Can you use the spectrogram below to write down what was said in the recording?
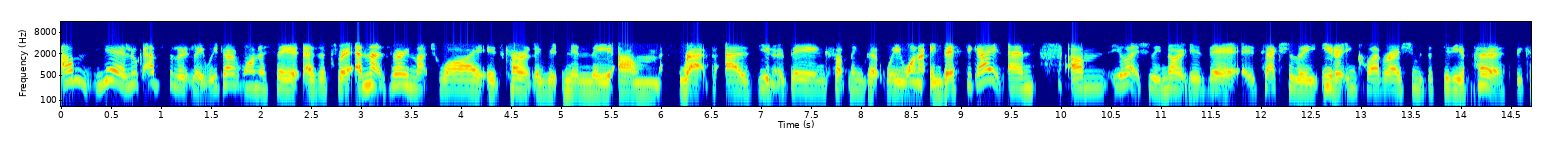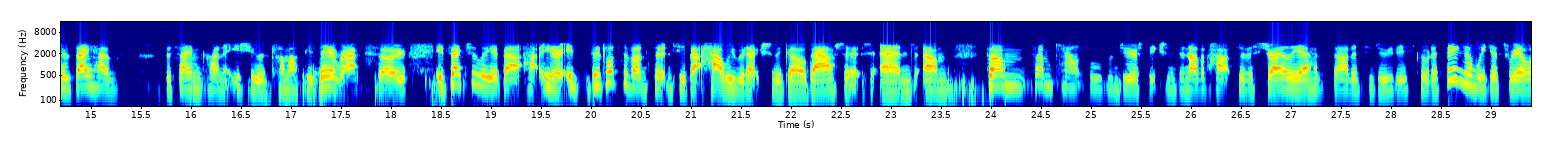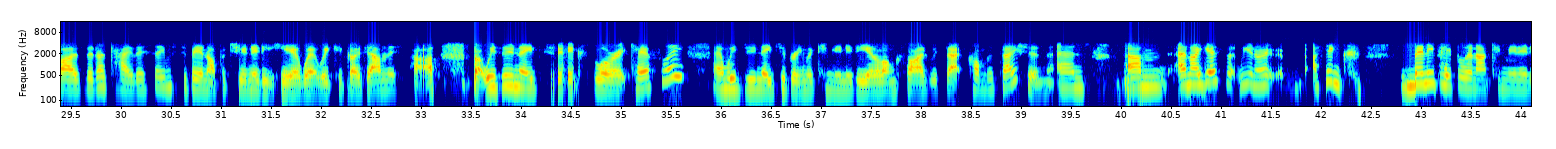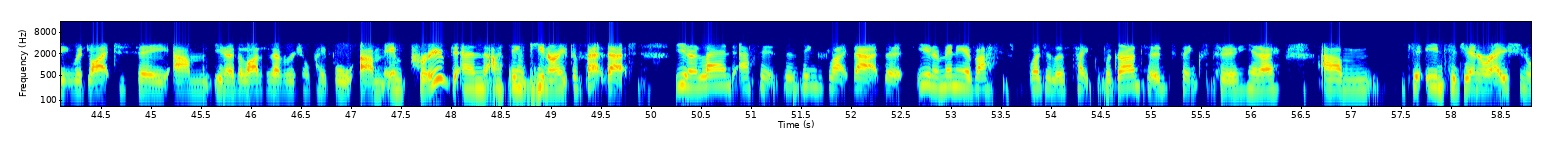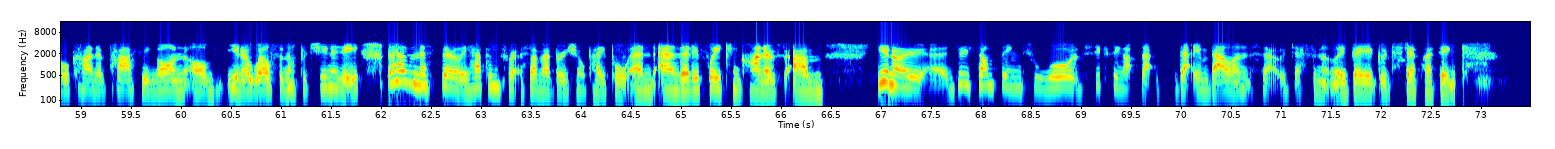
Um, yeah, look, absolutely. We don't want to see it as a threat, and that's very much why it's currently written in the um, RAP as you know being something that we want to investigate. And um, you'll actually note it there it's actually you know in collaboration with the City of Perth because they have the same kind of issue has come up in their RAP. So it's actually about how, you know, it, there's lots of uncertainty about how we would actually go about it. And um, some, some councils and jurisdictions in other parts of Australia have started to do this sort of thing. And we just realised that, okay, there seems to be an opportunity here where we could go down this path. But we do need to explore it carefully and we do need to bring the community alongside with that conversation. And, um, and I guess that, you know, I think many people in our community would like to see, um, you know, the lives of Aboriginal people um, improved. And I think, you know, the fact that, you know, land assets and things like that, that, you know, many of us Wadjallas take for granted, thanks to you know. Um, intergenerational kind of passing on of you know wealth and opportunity that hasn't necessarily happened for some Aboriginal people, and and that if we can kind of um, you know uh, do something towards fixing up that that imbalance, that would definitely be a good step, I think.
